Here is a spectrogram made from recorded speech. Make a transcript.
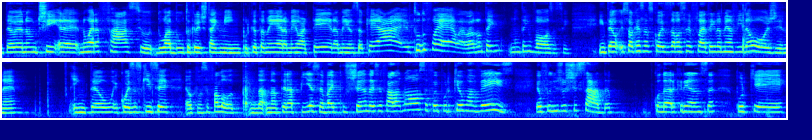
Então eu não tinha, é, não era fácil do adulto acreditar em mim, porque eu também era meio arteira, meio não sei o que. Ah, tudo foi ela, ela não tem, não tem voz assim. Então, só que essas coisas elas refletem na minha vida hoje, né? Então, e coisas que você. É o que você falou. Na, na, terapia, você vai puxando, aí você fala: Nossa, foi porque uma vez eu fui injustiçada quando eu era criança, porque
